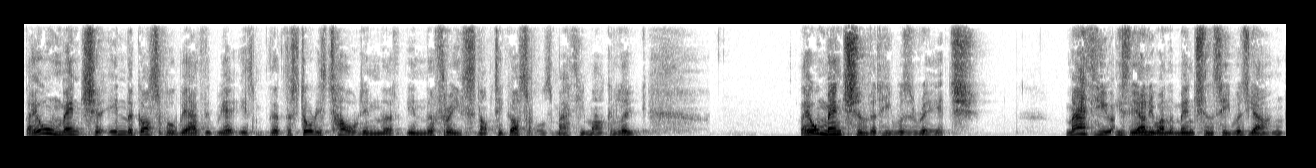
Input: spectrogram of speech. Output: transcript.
They all mention in the gospel, we have, we have the, the story is told in the, in the three synoptic gospels, Matthew, Mark, and Luke. They all mention that he was rich. Matthew is the only one that mentions he was young,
